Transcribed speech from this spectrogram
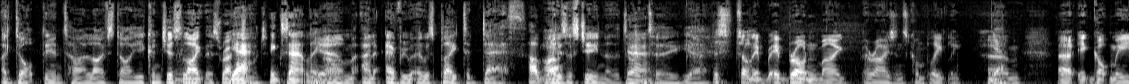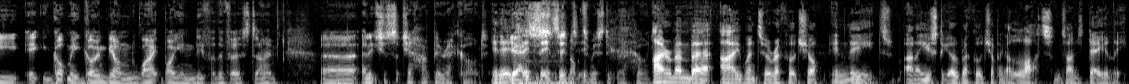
adopt the entire lifestyle. You can just like this Yeah, record. exactly. Yeah. Um, and every it was played to death. Oh, yeah. I was a student at the time Yeah. too. Yeah. This totally it broadened my horizons completely. Yeah. Um, uh, it got me it got me going beyond white boy indie for the first time, uh, and it's just such a happy record. It is. Yes. It's, it's, It's an a- optimistic record. I remember I went to a record shop in Leeds, and I used to go record shopping a lot, sometimes daily.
